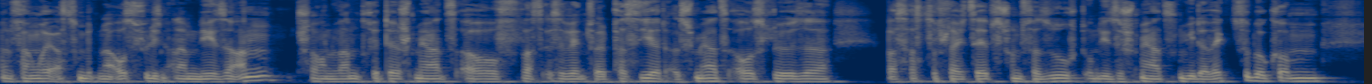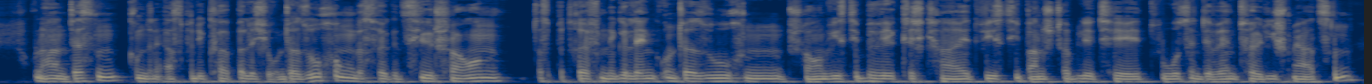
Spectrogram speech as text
Dann fangen wir erst mit einer ausführlichen Anamnese an, schauen, wann tritt der Schmerz auf, was ist eventuell passiert als Schmerzauslöser, was hast du vielleicht selbst schon versucht, um diese Schmerzen wieder wegzubekommen. Und anhand dessen kommt dann erstmal die körperliche Untersuchung, dass wir gezielt schauen, das betreffende Gelenk untersuchen, schauen, wie ist die Beweglichkeit, wie ist die Bandstabilität, wo sind eventuell die Schmerzen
